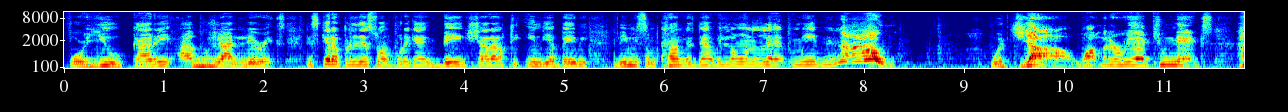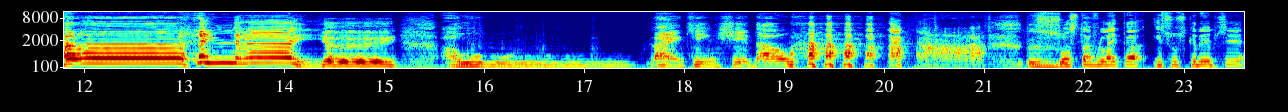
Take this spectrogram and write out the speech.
for you. Kari Agujal lyrics. Let's get up into this one. Buddha Gang big shout out to India, baby. Leave me some comments down below and let me know what y'all want me to react to next. Oh, Lion King shit, dog. Zostav lajka i subscription.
